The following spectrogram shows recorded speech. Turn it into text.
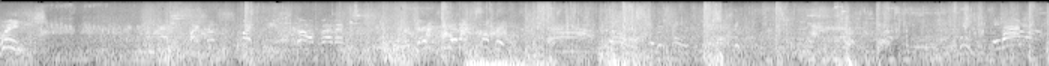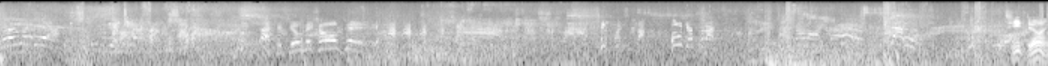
please. I shall smite these star I could do this all day. Sequence clock. Hold your breath. What's he doing?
